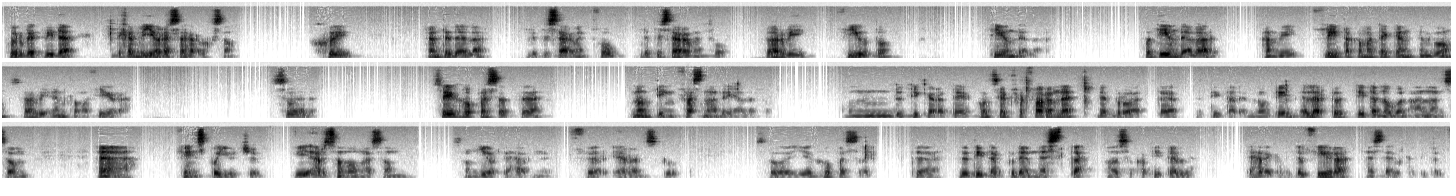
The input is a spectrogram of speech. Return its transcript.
Hur vet vi det? Det kan vi göra så här också. 7 femtedelar multiplicerar med 2 multiplicerar med 2. Då har vi 14 tiondelar. Och tiondelar kan vi flytta kommatecken en gång så har vi 1,4. Så är det. Så jag hoppas att uh, någonting fastnade i alla fall. Om du tycker att det är konstigt fortfarande, det är bra att uh, du tittar en gång till. Eller tittar någon annan som eh, finns på Youtube. Vi är så många som, som gör det här nu för er skull. Så jag hoppas att eh, du tittar på den nästa, alltså kapitel det här är kapitel 4, nästa är kapitel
